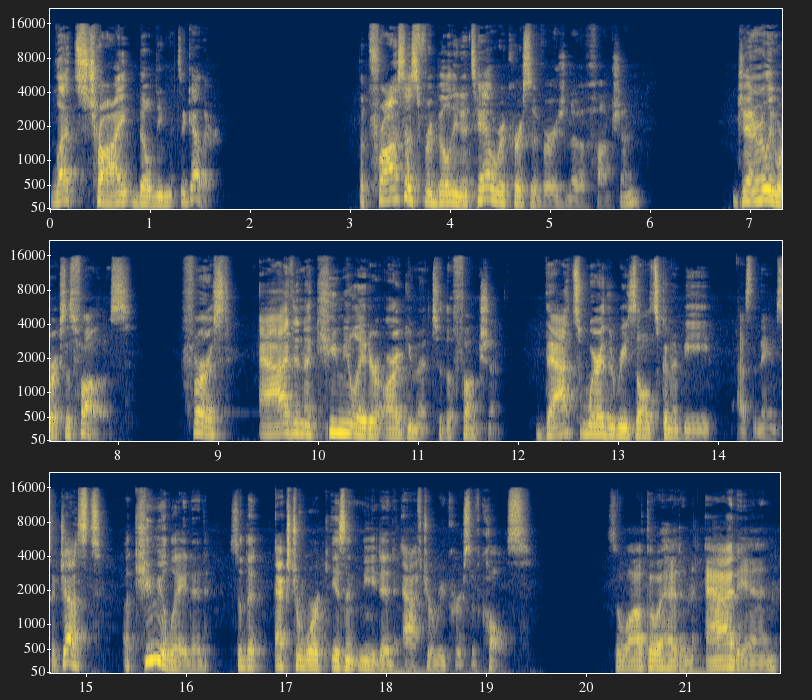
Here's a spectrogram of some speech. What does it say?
Let's try building it together. The process for building a tail recursive version of a function generally works as follows. First, add an accumulator argument to the function. That's where the result's going to be, as the name suggests, accumulated so that extra work isn't needed after recursive calls. So I'll go ahead and add in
